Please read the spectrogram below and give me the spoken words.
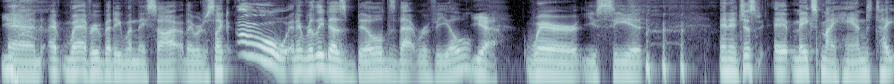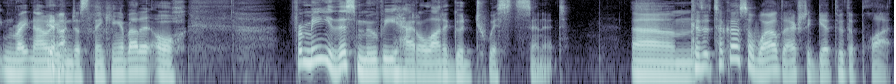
Yeah. And everybody, when they saw it, they were just like, "Oh!" And it really does build that reveal. Yeah. where you see it, and it just it makes my hand tighten right now, Yeah. even just thinking about it. Oh, for me, this movie had a lot of good twists in it. Um, because it took us a while to actually get through the plot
